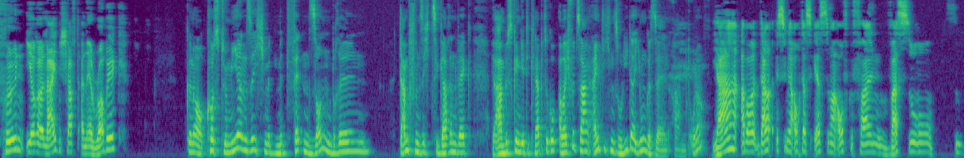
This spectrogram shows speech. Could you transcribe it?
frönen ihrer Leidenschaft an Aerobic. Genau, kostümieren sich mit, mit fetten Sonnenbrillen, dampfen sich Zigarren weg. Ja, ein bisschen geht die Kneipe zu grob, aber ich würde sagen, eigentlich ein solider Junggesellenabend, oder? Ja, aber da ist mir auch das erste Mal aufgefallen, was so ein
